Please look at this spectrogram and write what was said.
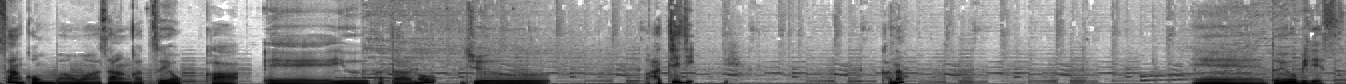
さんこんばんは。3月4日、えー、夕方の18時かな？えー、土曜日です。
